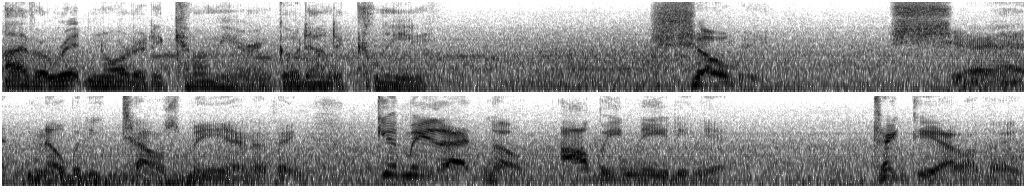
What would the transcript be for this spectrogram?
I have a written order to come here and go down to clean. Show me. Shit, nobody tells me anything. Give me that note. I'll be needing it. Take the elevator.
